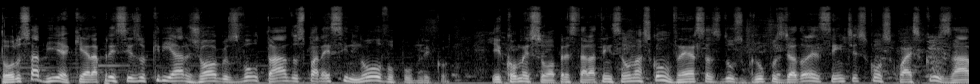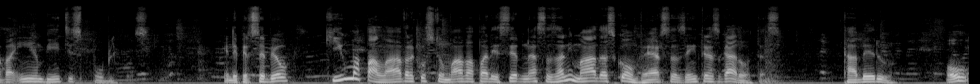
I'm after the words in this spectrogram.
Toro sabia que era preciso criar jogos voltados para esse novo público e começou a prestar atenção nas conversas dos grupos de adolescentes com os quais cruzava em ambientes públicos. Ele percebeu que uma palavra costumava aparecer nessas animadas conversas entre as garotas: taberu, ou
